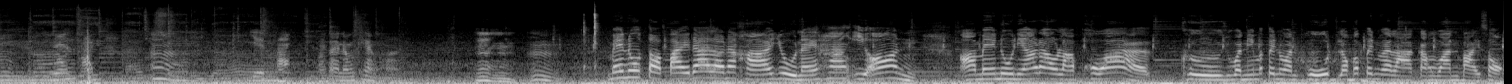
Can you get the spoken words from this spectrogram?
เมืองเขาอืเย็นครับใส่น้ำแข็งมาอืมอืมเมนูต่อไปได้แล้วนะคะ อยู่ในห้างอีออนอ่าเมนูนี้เรารับเพราะว่าคือวันนี้มันเป็นวันพุธแล้วก็เป็นเวลากลางวันบ่ายสอง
